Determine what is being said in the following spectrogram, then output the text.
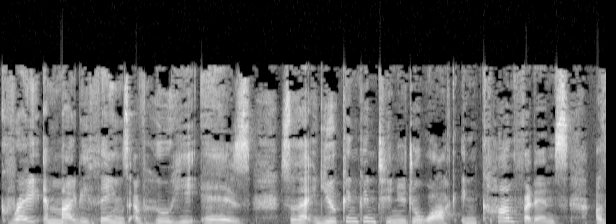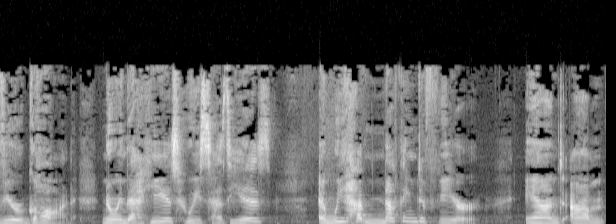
great and mighty things of who He is, so that you can continue to walk in confidence of your God, knowing that He is who He says He is, and we have nothing to fear. And um,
